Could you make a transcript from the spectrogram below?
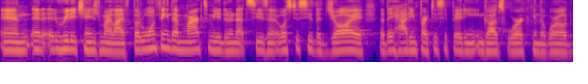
and it, it really changed my life. But one thing that marked me during that season was to see the joy that they had in participating in God's work in the world,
